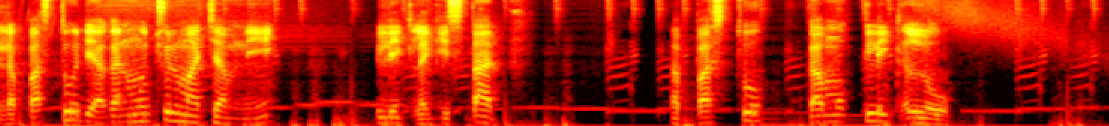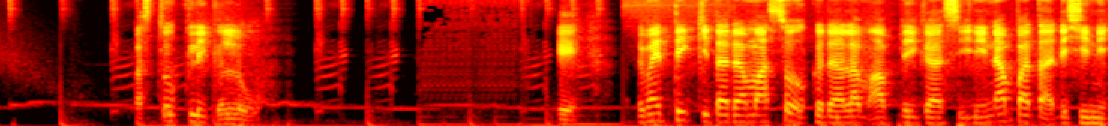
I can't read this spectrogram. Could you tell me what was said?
lepas tu dia akan muncul macam ni. Klik lagi start. Lepas tu kamu klik allow. Lepas tu klik allow. Okey, automatik kita dah masuk ke dalam aplikasi ini nampak tak di sini?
